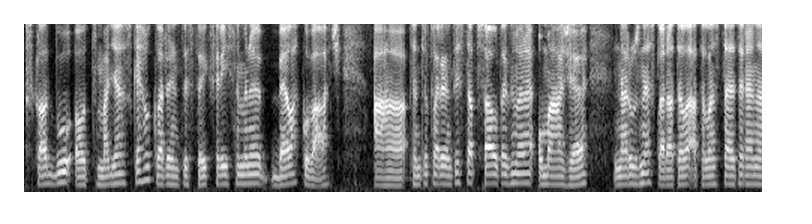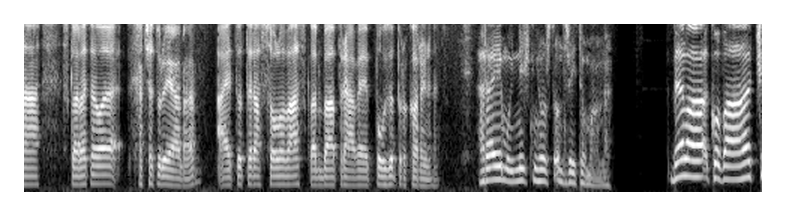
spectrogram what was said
skladbu od maďarského klarinetisty, který se jmenuje Bela Kováč a tento klarinetista psal takzvané omáže na různé skladatele a tohle je teda na skladatele Chačaturiana a je to teda solová skladba právě pouze pro klarinet. Hraje můj dnešní host Ondřej Tomán. Bela Kováč,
